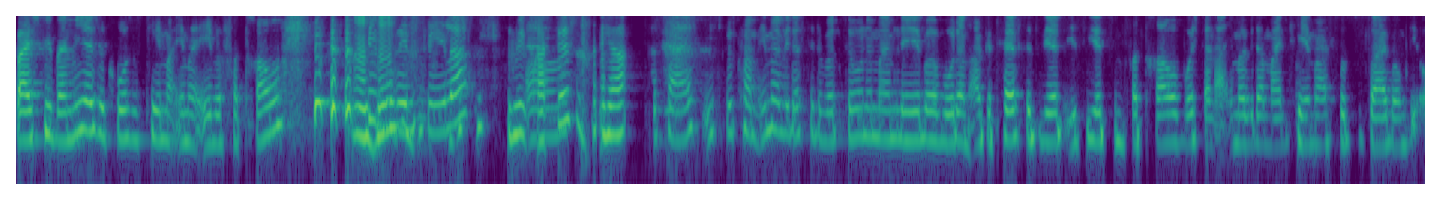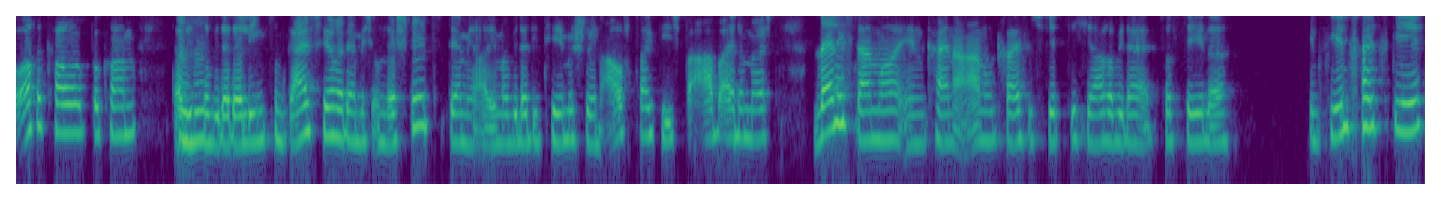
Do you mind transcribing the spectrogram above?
Beispiel bei mir ist ein großes Thema immer eben Vertrauen. Mhm. den Fehler. Wie praktisch, ähm, ja. Das heißt, ich bekomme immer wieder Situationen in meinem Leben, wo dann auch getestet wird, ist sie jetzt im Vertrauen, wo ich dann auch immer wieder mein Thema sozusagen um die Ohren bekomme. Da mhm. ist dann wieder der Link zum Geistführer, der mich unterstützt, der mir auch immer wieder die Themen schön aufzeigt, die ich bearbeiten möchte. Wenn ich dann mal in, keine Ahnung, 30, 40 Jahre wieder zur Seele ins Jenseits gehe,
